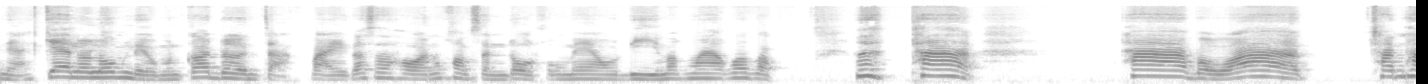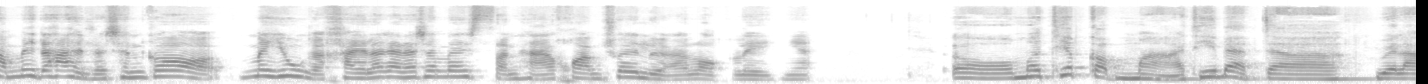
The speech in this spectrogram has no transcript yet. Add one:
เนี่ย แก้แล้วล้มเหลวมันก็เดินจากไปก็สะท้อนความสันโดษของแมวดีมากๆว่าแบบถ้าถ้าแบบว่าฉันทำไม่ได้แล้วฉันก็ไม่ยุ่งกับใครแล้วกันนะฉันไม่สรรหาความช่วยเหลือหรอกเลยเงี้ยอ๋อเมื่อเทียบกับหมาที่แบบจะเวลา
